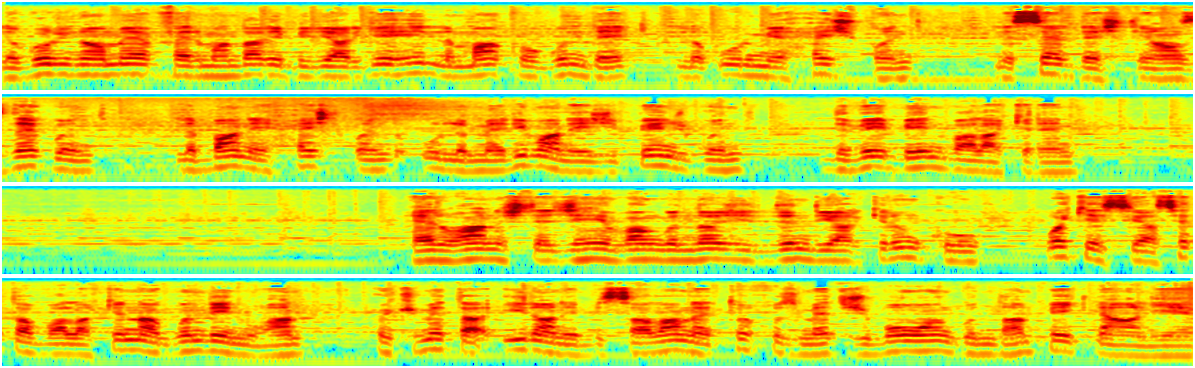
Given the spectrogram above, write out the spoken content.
Li gorî nameya fermandarê biryargehê li Mako gundek li Urmiye heşt gund, li Serdeşt yanzdeh gund, li Banê heşt gund û li Merîwanê jî pênc gund di vê bên valakirin. Her wiha niştecihên van gundan jî didin diyarkirin ku wekî siyaseta valakirina gundên wan hikûmeta Îranê bi salan e tu xizmet ji bo wan gundan pêk neaniye.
